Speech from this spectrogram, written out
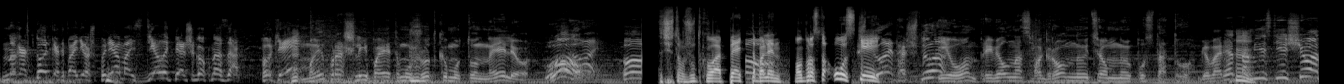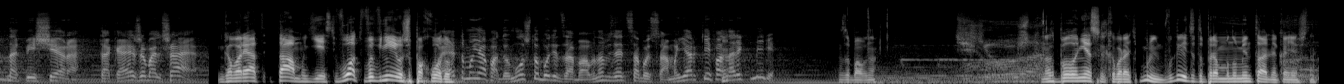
Но как только ты пойдешь прямо, сделай пять шагов назад. Окей? Мы прошли по этому жуткому туннелю. Воу! Да что там жуткого опять-то, блин? Он просто узкий. Что это? Что? И он привел нас в огромную темную пустоту. Говорят, там Хм. есть еще одна пещера, такая же большая. Говорят, там есть. Вот, вы в ней уже, походу. Поэтому я подумал, что будет забавно взять с собой самый яркий фонарик в мире. Забавно. У нас было несколько брать. Блин, выглядит это прям монументально, конечно.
